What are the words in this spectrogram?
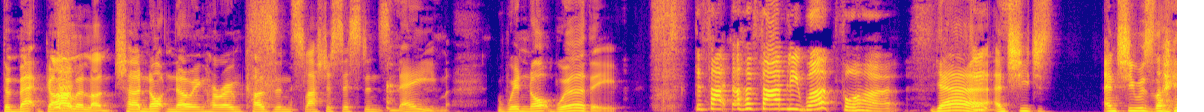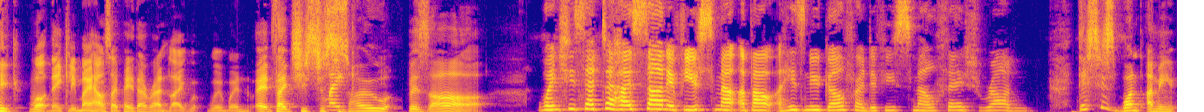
the Met Gala lunch, her not knowing her own cousin slash assistant's name. We're not worthy. The fact that her family work for her. Yeah, It's- and she just and she was like, "Well, they clean my house, I pay their rent." Like, we win. It's like she's just Like- so bizarre. When she said to her son, if you smell about his new girlfriend, if you smell fish, run. This is one. I mean,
